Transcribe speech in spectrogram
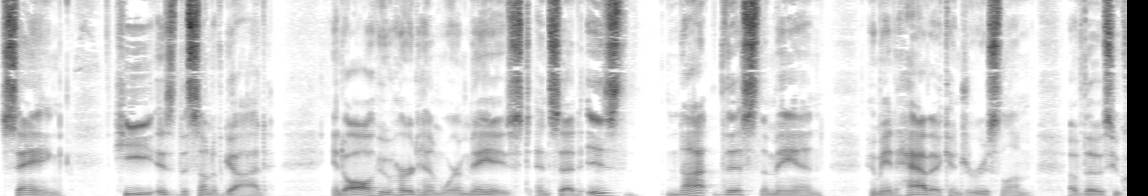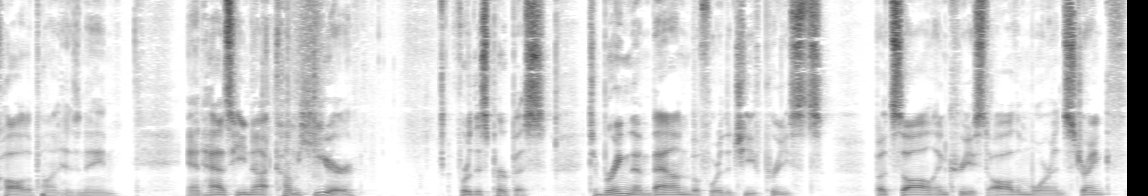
saying, He is the Son of God. And all who heard him were amazed and said, Is not this the man who made havoc in Jerusalem of those who called upon his name? And has he not come here for this purpose, to bring them bound before the chief priests? But Saul increased all the more in strength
